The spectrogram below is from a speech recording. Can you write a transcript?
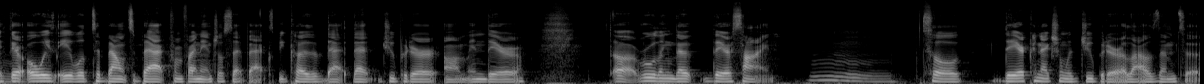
Like they're always able to bounce back from financial setbacks because of that that Jupiter um in their uh ruling the their sign. So their connection with Jupiter allows them to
